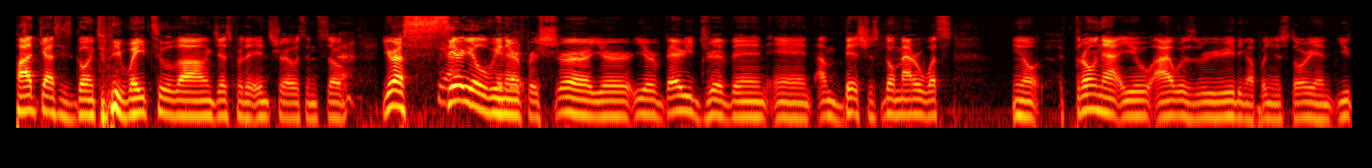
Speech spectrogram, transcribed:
podcast is going to be way too long just for the intros, and so you're a serial yeah, winner for sure. You're you're very driven and ambitious, no matter what's you know thrown at you. I was reading up on your story, and you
